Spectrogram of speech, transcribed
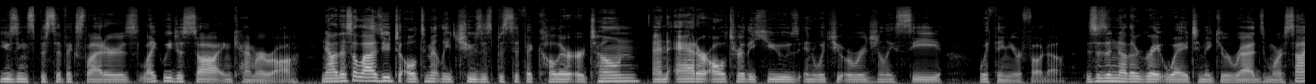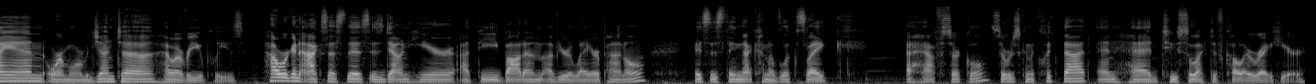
using specific sliders like we just saw in Camera Raw. Now this allows you to ultimately choose a specific color or tone and add or alter the hues in which you originally see within your photo. This is another great way to make your reds more cyan or more magenta, however you please. How we're to access this is down here at the bottom of your layer panel. It's this thing that kind of looks like a half circle. So we're just to click that and head to selective color right here.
